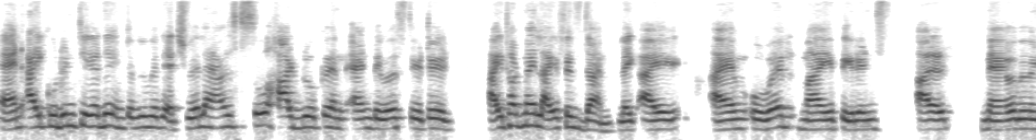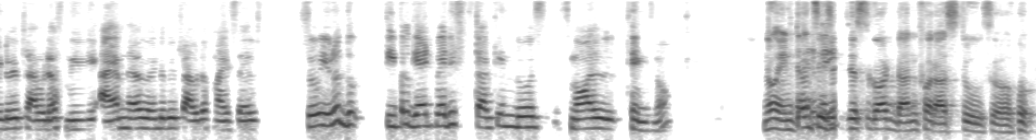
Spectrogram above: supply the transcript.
And I couldn't clear the interview with HUL. I was so heartbroken and devastated. I thought my life is done. Like I, I am over. My parents are never going to be proud of me. I am never going to be proud of myself. So you know, the, people get very stuck in those small things, no? No, intern season just got done for us too. So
